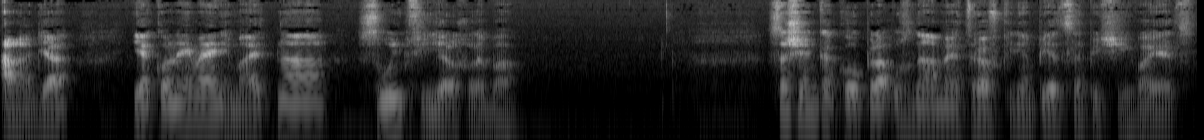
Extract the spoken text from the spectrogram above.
a Nadia, jako nejméně majetná, svůj příděl chleba. Sašenka koupila u známé trhovkyně pět slepičích vajec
